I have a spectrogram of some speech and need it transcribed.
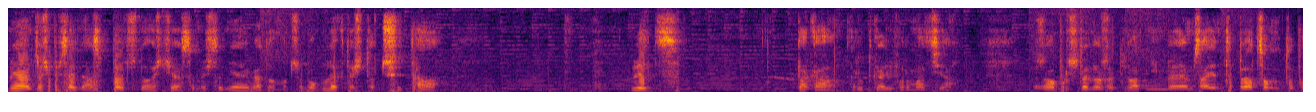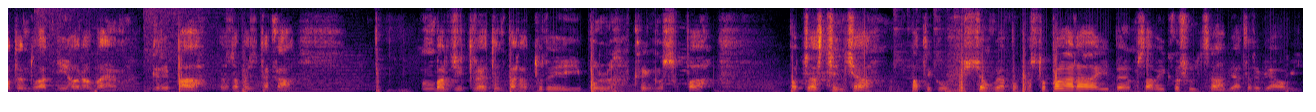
Miałem coś pisać na społeczności, ja sobie myślę, nie wiadomo, czy w ogóle ktoś to czyta. Więc taka krótka informacja, że oprócz tego, że dwa dni byłem zajęty pracą, to potem dwa dni chorowałem. Grypa, można powiedzieć taka bardziej trochę temperatury i ból kręgosłupa podczas cięcia patyków. Ściągłem po prostu polara i byłem w samej koszulce, a wiatr wiał i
